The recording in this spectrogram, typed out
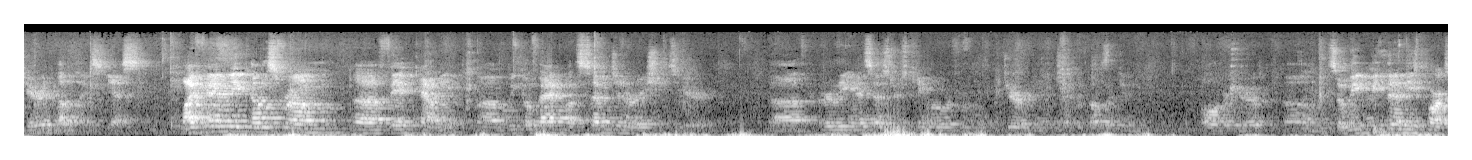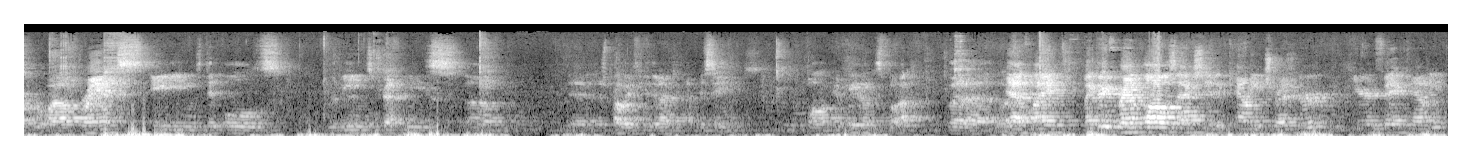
Jared Lovelace, yes. My family comes from uh, Fayette County. Uh, we go back about seven generations here. Uh, early ancestors came over from Germany, Czech Republic, and all over Europe. Um, so we, we've been in these parts for a while. France, Aidings, Dipples, Levines, Treppies. Um, there's probably a few that I'm, I'm missing while I'm on the spot. But uh, yeah, my, my great grandpa was actually the county treasurer here in Fayette County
